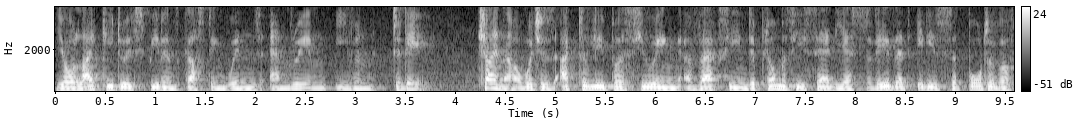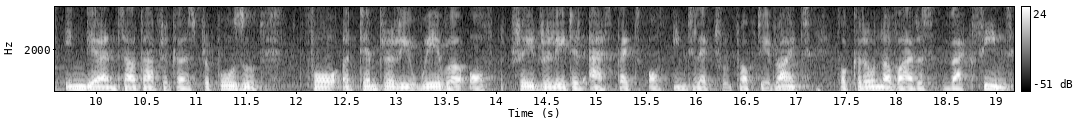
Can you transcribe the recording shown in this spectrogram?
you're likely to experience gusting winds and rain even today. China, which is actively pursuing a vaccine diplomacy, said yesterday that it is supportive of India and South Africa's proposal for a temporary waiver of trade related aspects of intellectual property rights for coronavirus vaccines,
